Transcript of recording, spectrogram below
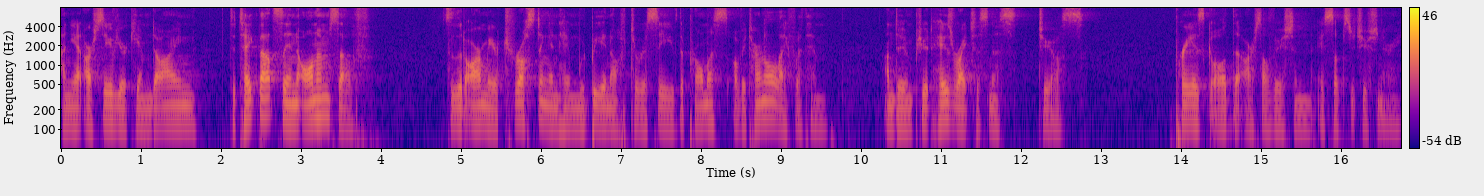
And yet our Saviour came down to take that sin on himself so that our mere trusting in him would be enough to receive the promise of eternal life with him and to impute his righteousness to us. Praise God that our salvation is substitutionary.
